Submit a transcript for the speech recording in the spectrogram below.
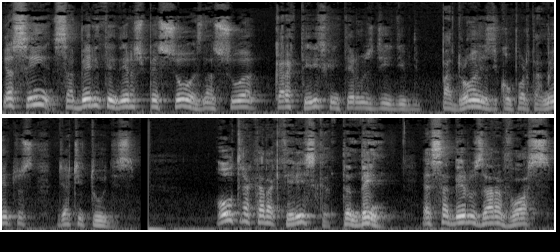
E assim, saber entender as pessoas na sua característica em termos de, de, de padrões, de comportamentos, de atitudes. Outra característica também é saber usar a voz,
